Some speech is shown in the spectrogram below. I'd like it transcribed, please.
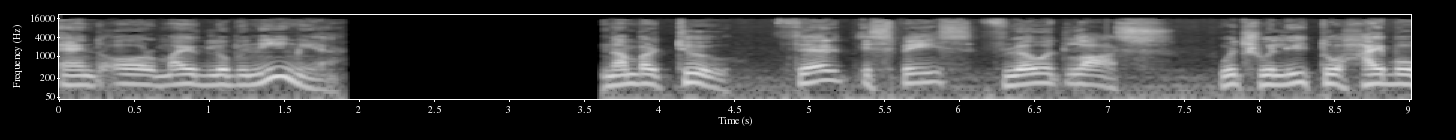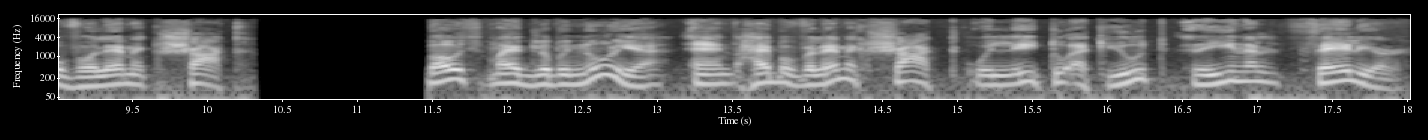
and or myoglobinemia. Number two, third space fluid loss, which will lead to hypovolemic shock. Both myoglobinuria and hypovolemic shock will lead to acute renal failure.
